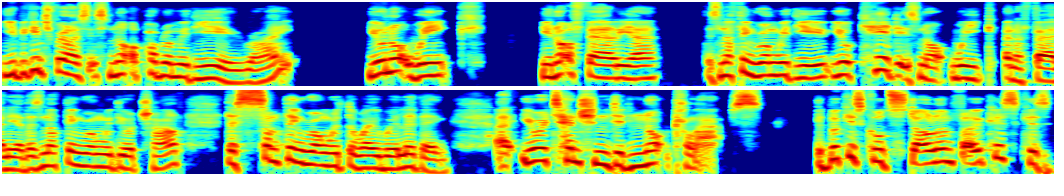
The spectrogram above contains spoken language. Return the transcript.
you begin to realize it's not a problem with you, right? You're not weak. You're not a failure. There's nothing wrong with you. Your kid is not weak and a failure. There's nothing wrong with your child. There's something wrong with the way we're living. Uh, your attention did not collapse. The book is called Stolen Focus because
